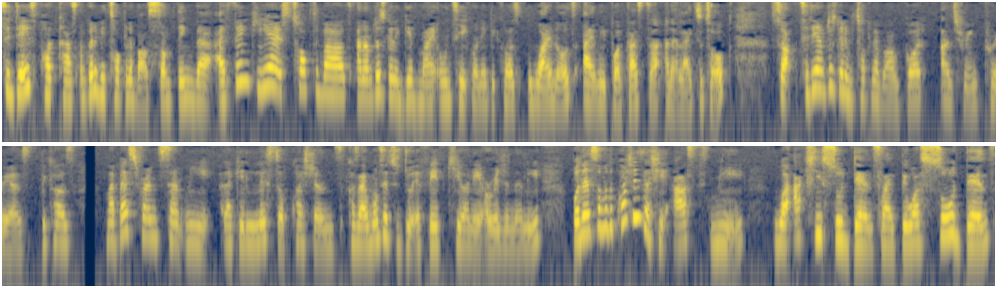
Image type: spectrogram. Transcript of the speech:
today's podcast, I'm going to be talking about something that I think, yeah, it's talked about, and I'm just going to give my own take on it because why not? I'm a podcaster and I like to talk. So today I'm just going to be talking about God answering prayers because my best friend sent me like a list of questions because I wanted to do a faith Q&A originally, but then some of the questions that she asked me were actually so dense like they were so dense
